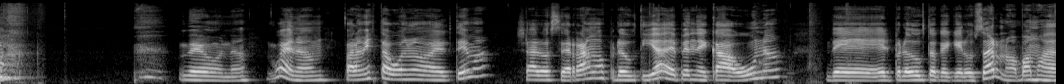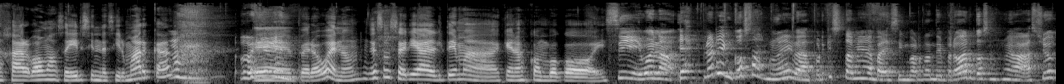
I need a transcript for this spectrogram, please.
bueno. De una. Bueno, para mí está bueno el tema. Ya lo cerramos. Productividad depende de cada uno. Del producto que quiera usar. No, vamos a dejar, vamos a seguir sin decir marcas. Eh, pero bueno, eso sería el tema que nos convocó hoy. Sí, bueno, y exploren cosas nuevas, porque eso también me parece importante, probar cosas nuevas. Yo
